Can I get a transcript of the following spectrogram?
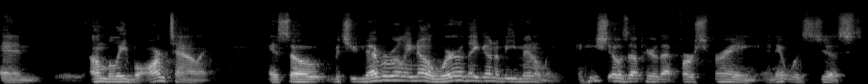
and unbelievable arm talent and so, but you never really know where are they going to be mentally. And he shows up here that first spring, and it was just,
